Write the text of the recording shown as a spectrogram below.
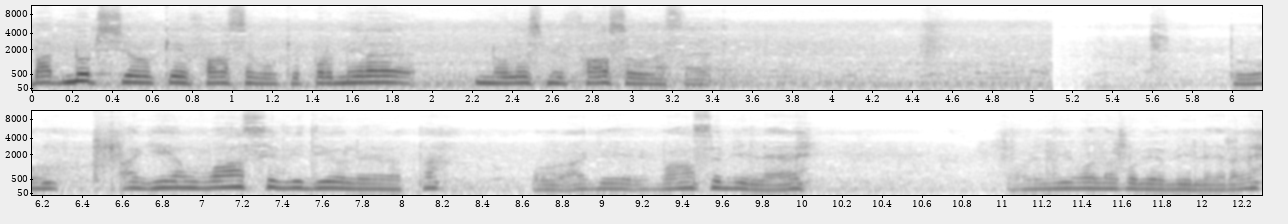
बट नॉट श्योर के फास्ट है वो के पर मेरा नॉलेज में फास्ट होगा शायद। तो आगे हम वहाँ से वीडियो ले रहा था, और आगे वहाँ से भी ले आए। और ये वाला को भी अभी ले रहा है।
